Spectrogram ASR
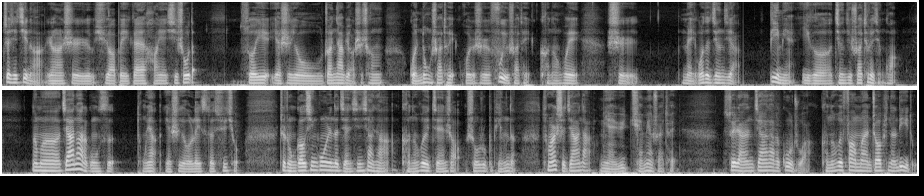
这些技能啊，仍然是需要被该行业吸收的。所以也是有专家表示称，滚动衰退或者是富裕衰退可能会使美国的经济啊避免一个经济衰退的情况。那么加拿大的公司同样也是有类似的需求，这种高薪工人的减薪现象可能会减少收入不平等，从而使加拿大免于全面衰退。虽然加拿大的雇主啊可能会放慢招聘的力度，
